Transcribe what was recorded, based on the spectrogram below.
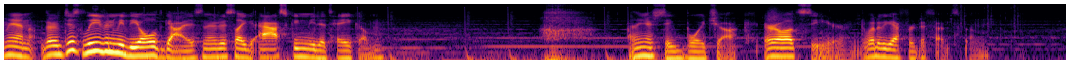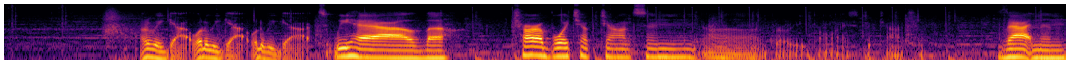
Man, they're just leaving me the old guys, and they're just like asking me to take them. I think I should take Boychuk. Or let's see here. What do we got for defensemen? What do we got? What do we got? What do we got? We have uh, Chara Boychuk Johnson, uh, Brodie Johnson, Vatanen.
